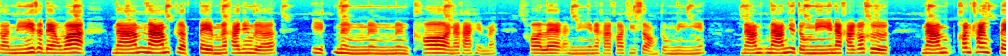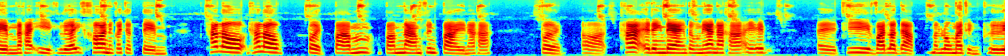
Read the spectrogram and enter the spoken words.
ตอนนี้แสดงว่าน้ำน้ำเกือบเต็มนะคะ ยังเหลืออีกหนึ่งหนึ่งหนึ่งข้อนะคะ เห็นไหมข้อแรกอันนี้นะคะ ข้อที่สองตรงนี้ น้ำน้ำอยู่ตรงนี้นะคะ ก็คือน้ำค่อนข้างเต็มนะคะ อีกเหลืออีกข้อหนึงก็จะเต็ม ถ้าเราถ้าเราเปิดปั๊มปั๊มน้ำขึ้นไปนะคะ เปิดเอ่อถ้าไอ้แดงๆตรงเนี้ยนะคะไอไอ้ไอ้ที่วัดระดับมันลงมาถึงพื้น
